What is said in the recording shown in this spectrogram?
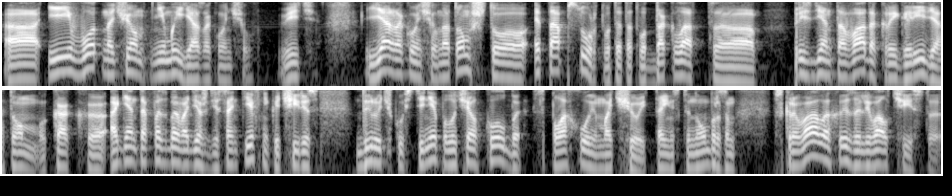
А, и вот на чем не мы, я закончил. Видите? Я закончил на том, что это абсурд, вот этот вот доклад э, президента ВАДА Крейга Риди о том, как э, агент ФСБ в одежде сантехника через дырочку в стене получал колбы с плохой мочой, таинственным образом вскрывал их и заливал чистую.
